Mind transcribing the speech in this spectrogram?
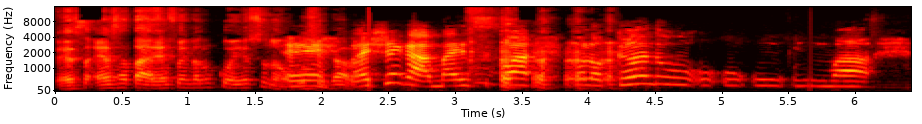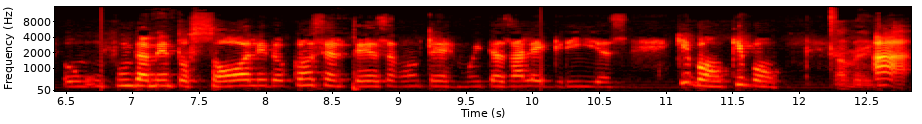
Essa, essa tarefa eu ainda não conheço, não. É, chegar vai chegar, mas a, colocando um, um, uma, um fundamento sólido, com certeza vão ter muitas alegrias. Que bom, que bom. Amém. Ah,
